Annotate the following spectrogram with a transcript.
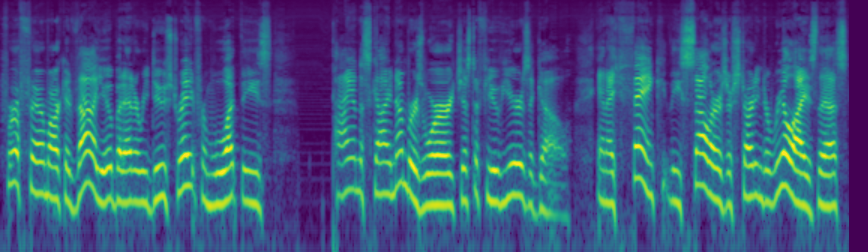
for a fair market value, but at a reduced rate from what these pie in the sky numbers were just a few years ago. And I think these sellers are starting to realize this,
